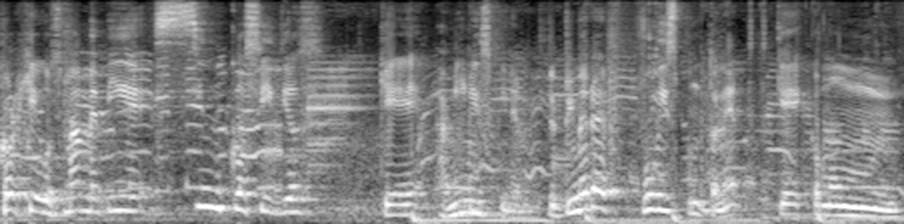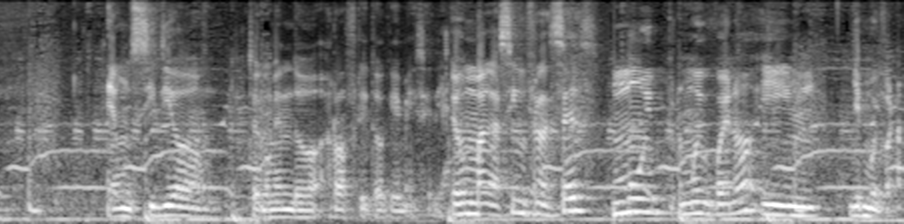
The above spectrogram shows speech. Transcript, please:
Jorge Guzmán me pide 5 sitios que a mí me inspiran. El primero es fubis.net, que es como un, es un sitio, estoy comiendo arroz frito que me hice. Es un magazine francés muy, muy bueno y, y es muy bueno.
